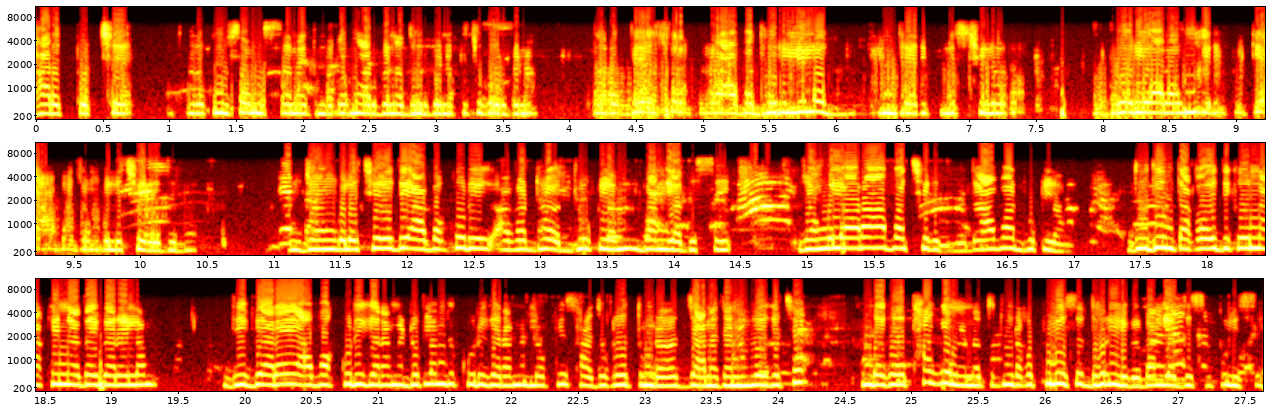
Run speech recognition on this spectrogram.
ভারত পড়ছে। কোনো সমস্যা নাই, তোমাকে মারবে না, ধরবে না, কিছু করবে না। তারা দেশ আবার ধরে নিল, ইন্ডিয়ারি পুলিশ ছিল। ধরে ওরা মেরে পিটে আবার জঙ্গলে ছেড়ে দিল। জঙ্গলে ছেড়ে দিয়ে আবার করে আবার ঢুকলাম বাংলাদেশে। জঙ্গলে ওরা আবার ছেড়ে দিল, আবার ঢুকলাম। দুদিন টাকা ওইদিকে নাকি না দেয় বেড়াইলাম। বেড়াই আবার কুড়িগ্রামে ঢুকলাম তো কুড়িগ্রামের লোককে সাহায্য করে তোমরা জানাজানি হয়ে গেছে। তোমরা এখানে থাকবে না তো তোমরা পুলিশে ধরে নেবে, বাংলাদেশের পুলিশে।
